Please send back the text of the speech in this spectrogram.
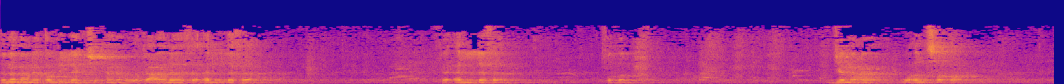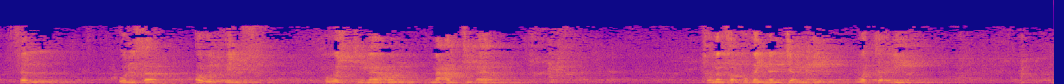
فما معنى قول الله سبحانه وتعالى فألف؟ فألف. تفضل. جمع وألصق. فالألفة أو الإلف هو اجتماع مع التئام. وما الفرق بين الجمع والتأليف؟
